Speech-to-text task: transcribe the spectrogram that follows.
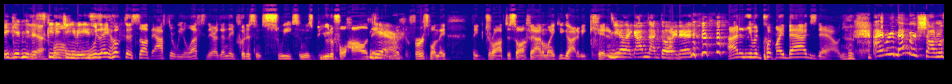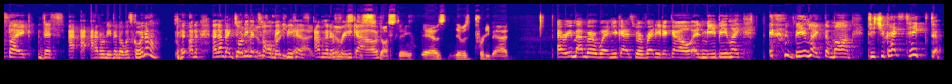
It gave me the Yeah. skinny Well, jeebies. well, they hooked us up after we left there. Then they put us in suites in this beautiful Holiday Yeah. Inn. The first one, they they dropped us off at. I'm like, you got to be kidding me! You're like, I'm not going in. I didn't even put my bags down. I remember Sean was like, "This, I, I I don't even know what's going on," and I'm like, "Don't Yeah, even tell me because bad. I'm gonna It freak out." Disgusting. Yeah, it was it was pretty bad. I remember when you guys were ready to go, and me being like, being like the mom. Did you guys take the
